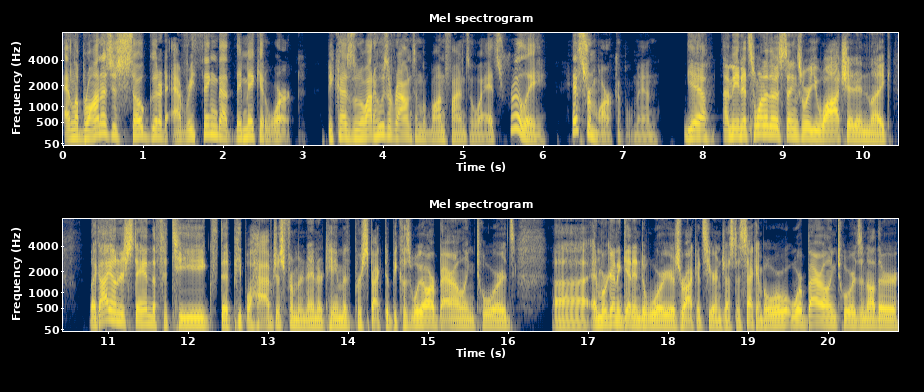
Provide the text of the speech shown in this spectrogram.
And LeBron is just so good at everything that they make it work because no matter who's around him, LeBron finds a way. It's really, it's remarkable, man. Yeah, I mean, it's one of those things where you watch it and like, like I understand the fatigue that people have just from an entertainment perspective because we are barreling towards, uh, and we're going to get into Warriors Rockets here in just a second, but we're we're barreling towards another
